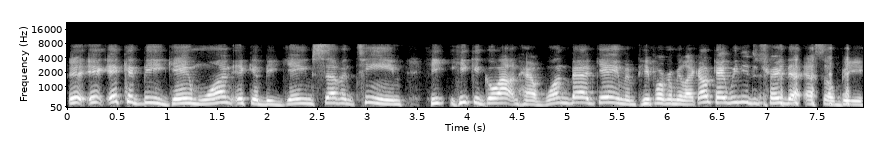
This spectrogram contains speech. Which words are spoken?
it, it, it could be game one, it could be game 17. He he could go out and have one bad game, and people are gonna be like, okay, we need to trade that sob. And,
